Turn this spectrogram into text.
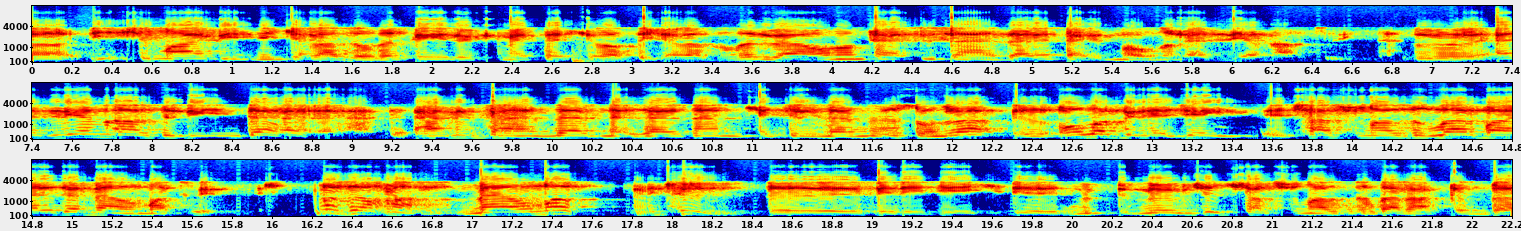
e, içtimai birlik yaradılır, gayri hükümet teşkilatı yaradılır ve onun tersi senedleri təqdim olunur Ədliyyə Nazirliyində. E, Ədliyyə Nazirliyində həmin sənədlər nəzərdən sonra e, ola biləcək e, çatışmazlıqlar barədə verir. Bu zaman məlumat bütün e, belə deyək, e, mövcud çatışmazlıqlar haqqında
